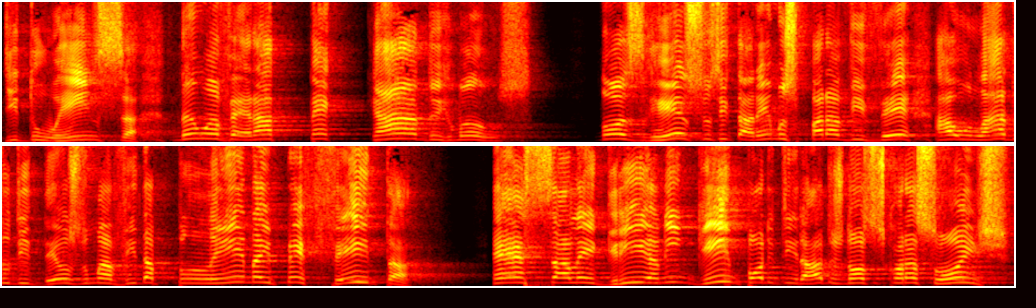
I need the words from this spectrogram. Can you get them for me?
de doença, não haverá pecado, irmãos. Nós ressuscitaremos para viver ao lado de Deus numa vida plena e perfeita. Essa alegria ninguém pode tirar dos nossos corações.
